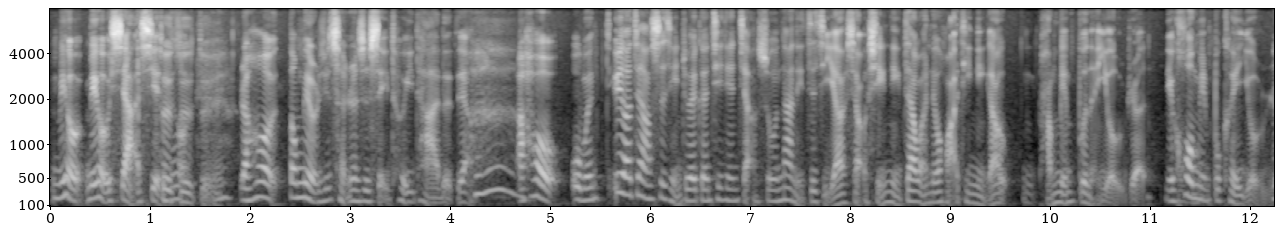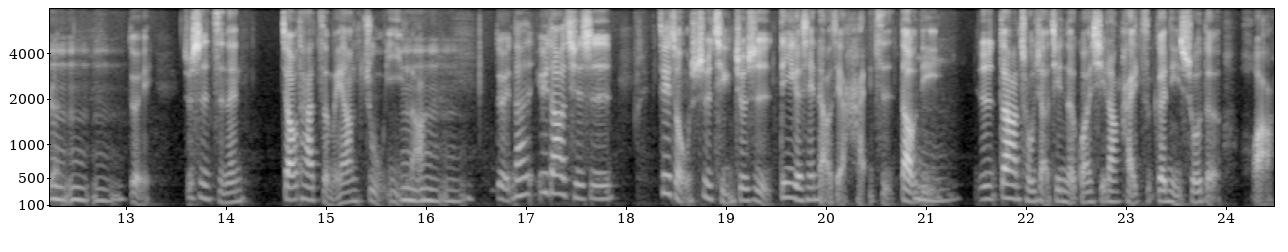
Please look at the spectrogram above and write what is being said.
没有没有下限，对对对，然后都没有人去承认是谁推他的这样，然后我们遇到这样的事情，就会跟芊芊讲说，那你自己要小心，你在玩溜滑梯，你要你旁边不能有人，你后面不可以有人，嗯嗯嗯，对，就是只能。教他怎么样注意啦，嗯嗯，对。但遇到其实这种事情，就是第一个先了解孩子到底，就是当然从小建立的关系，让孩子跟你说的话，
